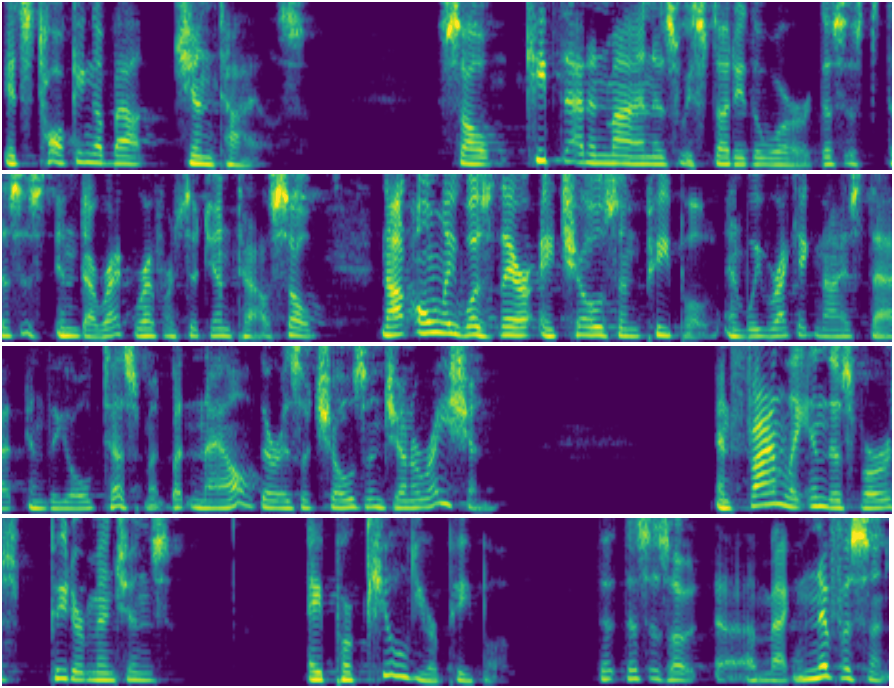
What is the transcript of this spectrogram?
it's talking about Gentiles. So keep that in mind as we study the word. This is, this is in direct reference to Gentiles. So not only was there a chosen people, and we recognize that in the Old Testament, but now there is a chosen generation. And finally, in this verse, Peter mentions a peculiar people. This is a, a magnificent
